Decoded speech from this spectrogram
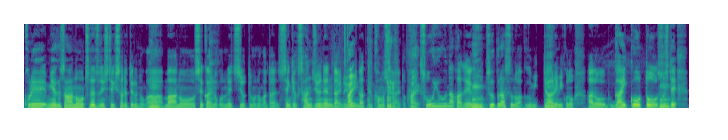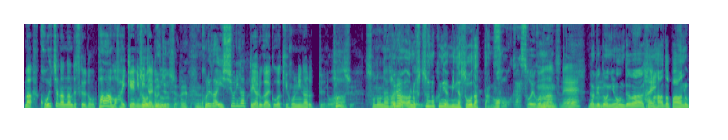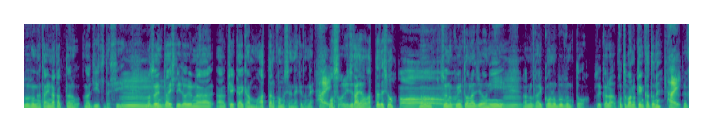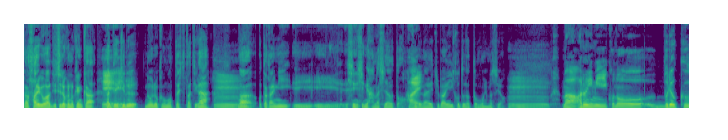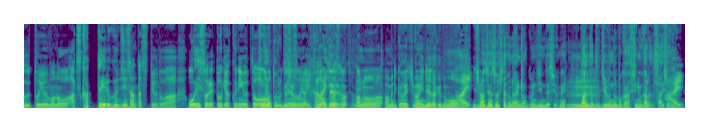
これ宮家さんあの常々指摘されているのが、うん、まああの世界のこの熱秩序というものが1930年代のようになっているかもしれないと、はい、そういう中でこの2プラスの枠組みってある意味この、あの外交とそして、まあこう言っちゃなんなんですけれどもパワーも背景にみたいな部分と、ね。うん、これが一緒になってやる外交が基本になるっていうのは。そうですよ。その流れ？それはあの普通の国はみんなそうだったの。そうか、そういうことなんですね。うん、だけど、日本ではそのハードパワーの部分が足りなかったのが事実だし、はい、まあ、それに対していろいろな警戒感もあったのかもしれないけどね、はい、もうそういう時代は終わったでしょ。うん、普通の国と同じように、あの外交の部分と、それから言葉の喧嘩とね、はい、それから最後は実力の喧嘩ができる能力を持った人たちが、えー、まあ、お互いに真摯に話し合うと、はい、それが一番いいことだと思いますよ。まあ、ある意味、この武力というものを扱っている軍人さんたちっていうのは、おいそれと逆に言うと、その通りですよ。戦争にはいかない人たちなんですよね。あの、アメリカが一番いい例だけども、はい、一番戦争したくないのは軍人ですよね。なぜかって自分の部下が死ぬからで、最初に。はい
